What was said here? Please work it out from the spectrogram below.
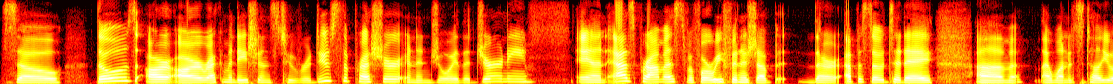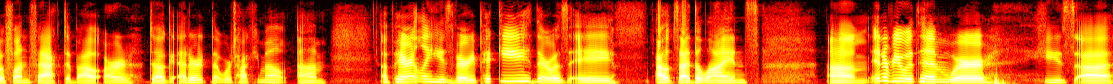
So, those are our recommendations to reduce the pressure and enjoy the journey. And as promised, before we finish up their episode today, um, I wanted to tell you a fun fact about our Doug Edert that we're talking about. Um, apparently, he's very picky. There was a outside the lines um, interview with him where he's uh,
